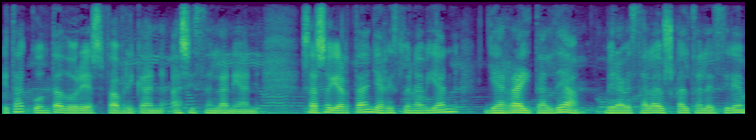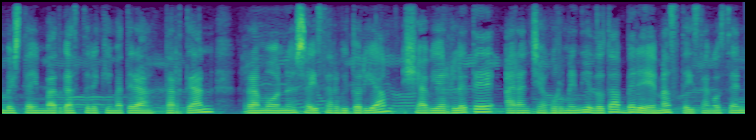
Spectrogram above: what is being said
eta kontadores fabrikan hasi zen lanean. Sasoi hartan jarri zuen abian jarrai taldea, bera bezala euskaltzale ziren beste hainbat gazterekin batera, tartean Ramon Saizar Vitoria, Xavier Lete, Arantxa Gurmendi edota bere emazte izango zen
